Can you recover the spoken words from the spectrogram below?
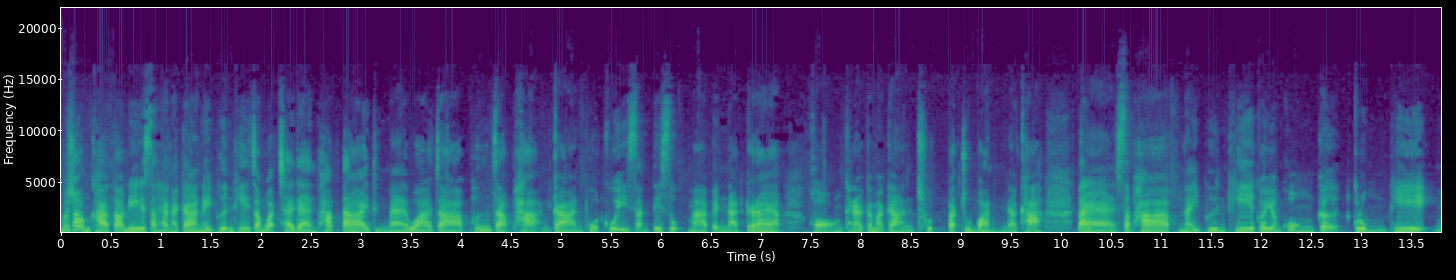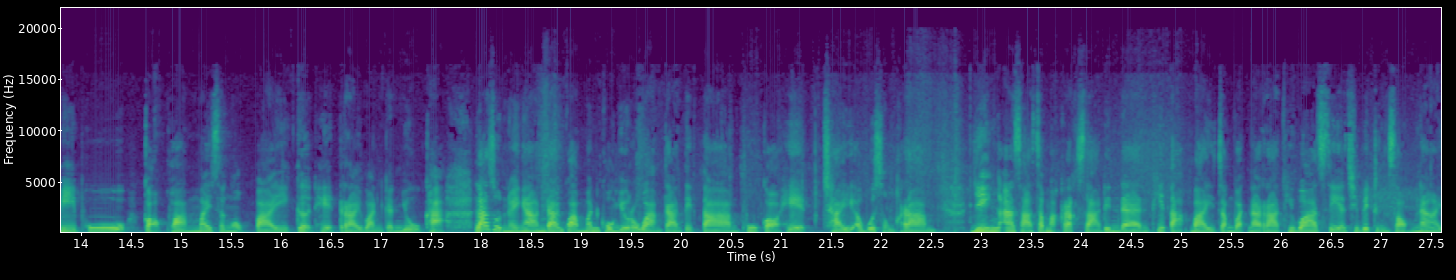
คุณผู้ชมคะตอนนี้สถานการณ์ในพื้นที่จังหวัดชายแดนภาคใต้ ถึงแม้ว่าจะเพิ่งจะผ่านการพูดคุยสันติสุขมาเป็นนัดแรกของคณะกรรมการชุดปัจจุบันนะคะ แต่สภาพในพื้นที่ก็ยังคงเกิดกลุ่มที่มีผู้ก่อความไม่สงบไปเกิดเหตุรายวันกันอยู่ค่ะ ล่าสุดหน่วยงานด้านความมั่นคงอยู่ระหว่างการติดตาม ผู้ก่อเหตุใช้อาวุธสงคราม ยิงอาสาสมัครรักษาดินแดนที่ตากใบจังหวัดนาราธิวาสเสียชีวิตถึง2นาย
